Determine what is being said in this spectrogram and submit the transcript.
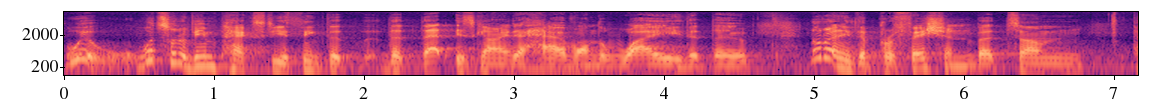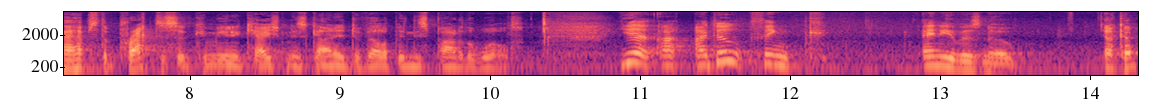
What sort of impacts do you think that that, that is going to have on the way that the not only the profession but um, perhaps the practice of communication is going to develop in this part of the world? Yeah, I, I don't think any of us know Okay.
